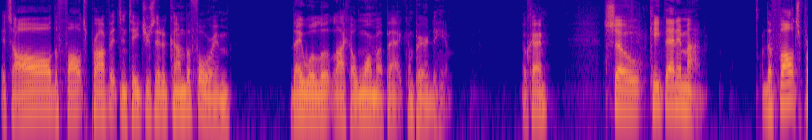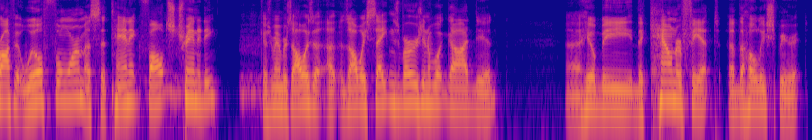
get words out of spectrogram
it's all the false prophets and teachers that have come before him. They will look like a warm up act compared to him. Okay? So keep that in mind. The false prophet will form a satanic false trinity, because remember, it's always, a, it's always Satan's version of what God did. Uh, he'll be the counterfeit of the Holy Spirit.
